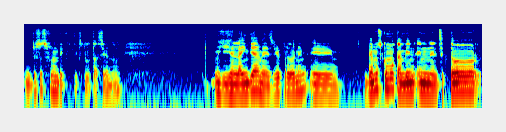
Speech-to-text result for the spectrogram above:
incluso sufren de, explotación, ¿no? Y en la India, me desvié, perdonen, eh, vemos como también en el sector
